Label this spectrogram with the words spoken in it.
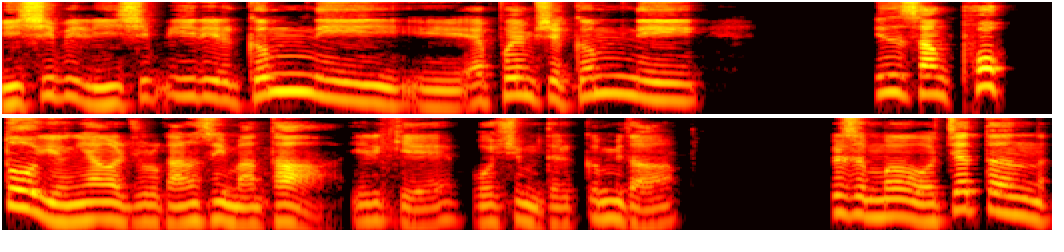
20일, 21일 금리 FOMC 금리 인상 폭도 영향을 줄 가능성이 많다. 이렇게 보시면 될 겁니다. 그래서 뭐 어쨌든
